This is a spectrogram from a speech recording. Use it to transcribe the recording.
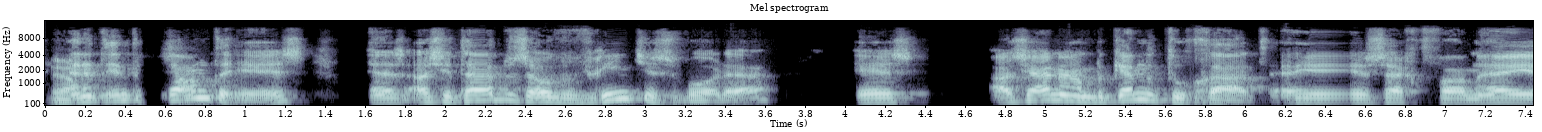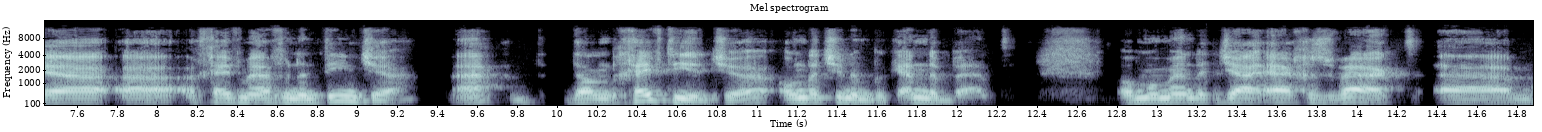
En het interessante is, als je het hebt dus over vriendjes worden, is als jij naar een bekende toe gaat en je zegt van, hé, hey, uh, geef me even een tientje dan geeft hij het je omdat je een bekende bent. Op het moment dat jij ergens werkt ehm,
